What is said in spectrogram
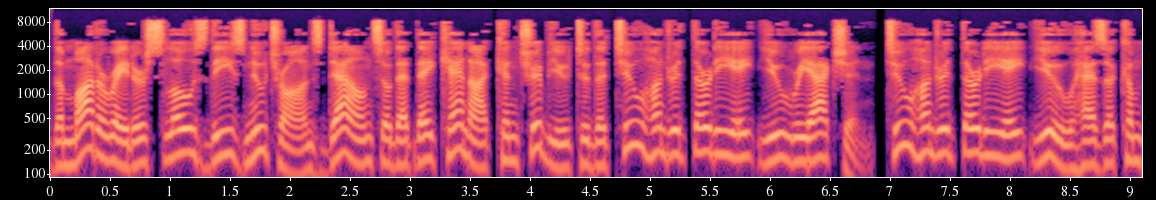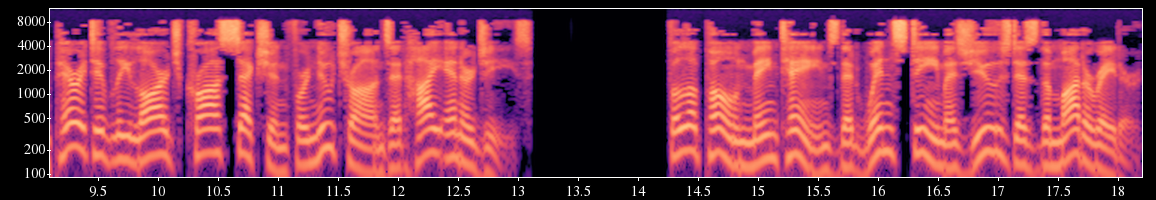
the moderator slows these neutrons down so that they cannot contribute to the 238U reaction. 238U has a comparatively large cross-section for neutrons at high energies. Filippone maintains that when steam is used as the moderator,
